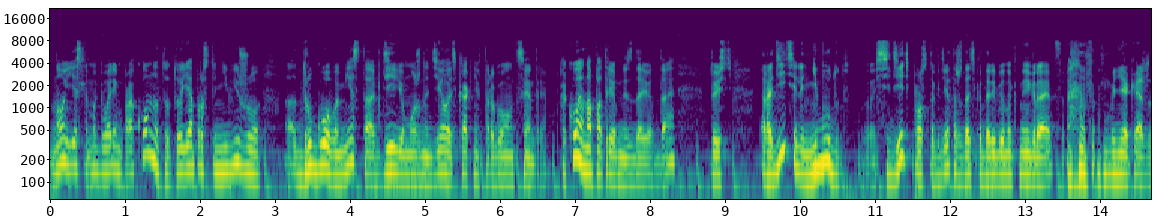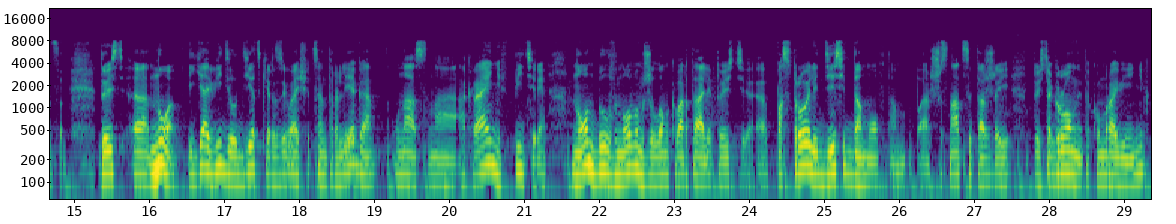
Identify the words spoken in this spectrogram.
Но если мы говорим про комнату, то я просто не вижу а, другого места, где ее можно делать, как не в торговом центре. Какую она потребность дает, да? То есть родители не будут э, сидеть просто где-то ждать, когда ребенок наиграется, мне кажется. То есть, э, но я видел детский развивающий центр Лего у нас на окраине в Питере, но он был в новом жилом квартале, то есть э, построили 10 домов, там по 16 этажей, то есть огромный такой муравейник,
